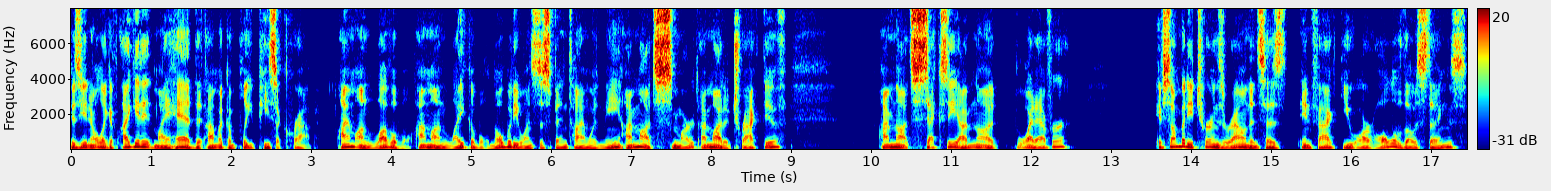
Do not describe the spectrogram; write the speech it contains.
Because, you know, like if I get it in my head that I'm a complete piece of crap, I'm unlovable, I'm unlikable, nobody wants to spend time with me, I'm not smart, I'm not attractive, I'm not sexy, I'm not whatever. If somebody turns around and says, in fact, you are all of those things,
